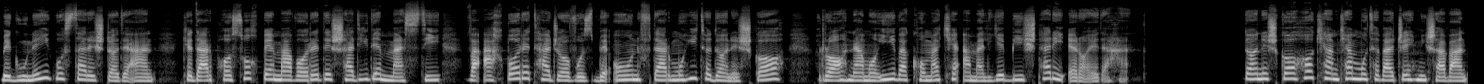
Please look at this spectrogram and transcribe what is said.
به گونه‌ای گسترش داده اند که در پاسخ به موارد شدید مستی و اخبار تجاوز به عنف در محیط دانشگاه راهنمایی و کمک عملی بیشتری ارائه دهند. دانشگاه ها کم کم متوجه می شوند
